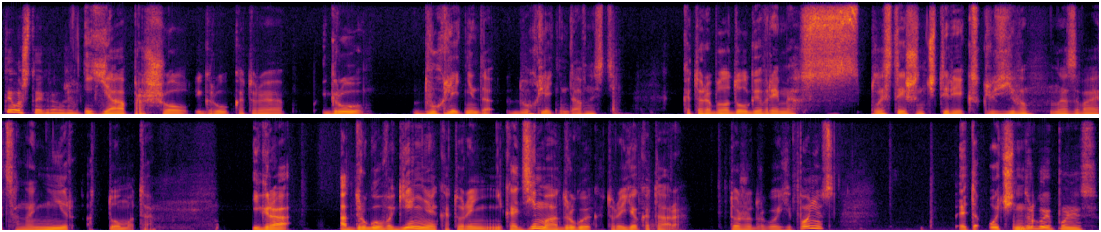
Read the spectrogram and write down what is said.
Ты во что играл уже? Я прошел игру, которая... Игру двухлетней, да... двухлетней давности, которая была долгое время с PlayStation 4 эксклюзивом. Называется она Нир Automata. Игра от другого гения, который не Кадима, а другой, который Йокотара. Тоже другой японец это очень... Другой японец.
